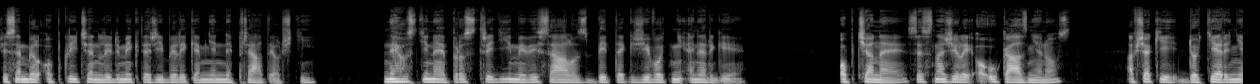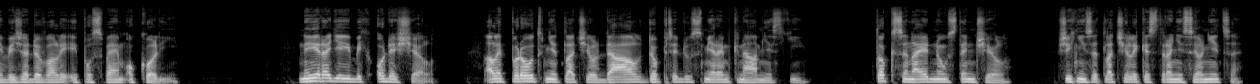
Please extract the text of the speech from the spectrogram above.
že jsem byl obklíčen lidmi, kteří byli ke mně nepřátelští. Nehostinné prostředí mi vysálo zbytek životní energie. Občané se snažili o ukázněnost, avšak ji dotěrně vyžadovali i po svém okolí. Nejraději bych odešel, ale prout mě tlačil dál dopředu směrem k náměstí. Tok se najednou stenčil. Všichni se tlačili ke straně silnice.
